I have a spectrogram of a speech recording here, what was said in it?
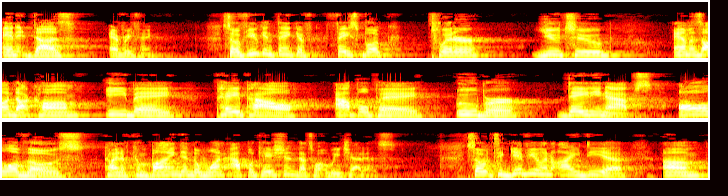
and it does everything. So if you can think of Facebook, Twitter, YouTube, Amazon.com, eBay, PayPal, Apple Pay, Uber, dating apps, all of those kind of combined into one application, that's what WeChat is. So to give you an idea, um,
